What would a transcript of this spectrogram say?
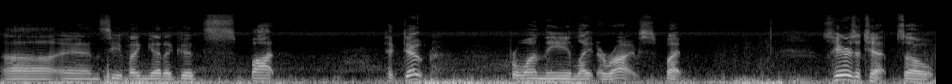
uh, and see if I can get a good spot picked out for when the light arrives. But so here's a tip. So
